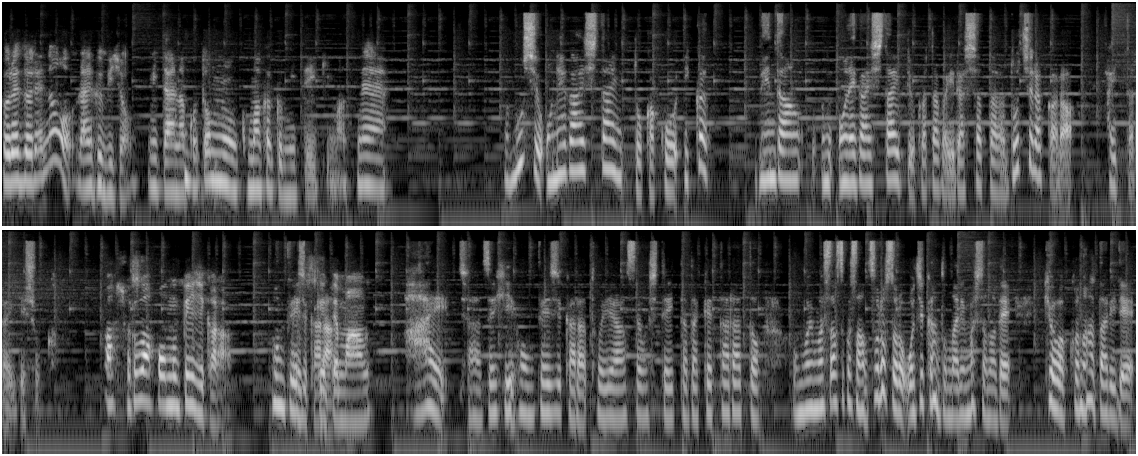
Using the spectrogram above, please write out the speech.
それぞれのライフビジョンみたいなことも細かく見ていきますね。もしお願いしたいとか、こう、一回面談お願いしたいという方がいらっしゃったら、どちらから入ったらいいでしょうか？あ、それはホームページからホームページからつけて。ます。はい。じゃあぜひホームページから問い合わせをしていただけたらと思います。あすこさん、そろそろお時間となりましたので、今日はこの辺りで、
